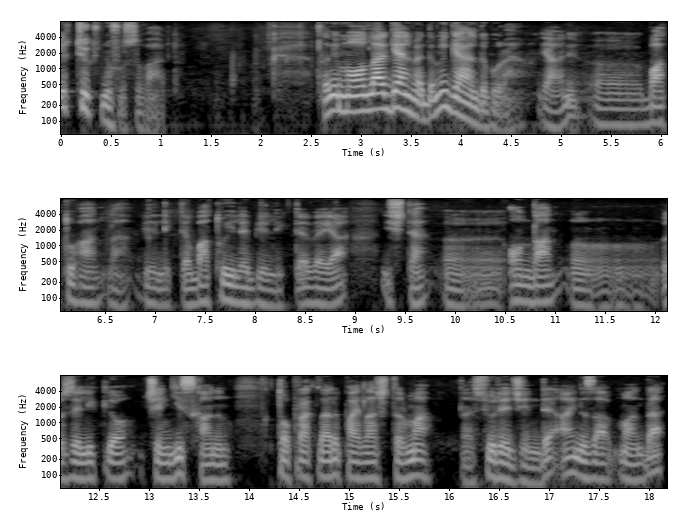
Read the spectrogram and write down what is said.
bir Türk nüfusu vardı. Tabii Moğollar gelmedi mi? Geldi buraya. Yani e, Batuhan'la birlikte, Batu ile birlikte veya işte e, ondan e, özellikle o Cengiz Han'ın toprakları paylaştırma e, sürecinde aynı zamanda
